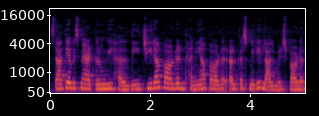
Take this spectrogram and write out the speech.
साथ ही अब इसमें ऐड करूँगी हल्दी, जीरा पाउडर, धनिया पाउडर और कश्मीरी लाल मिर्च पाउडर।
